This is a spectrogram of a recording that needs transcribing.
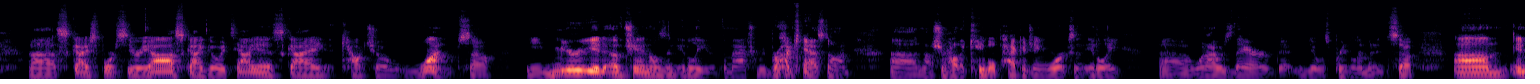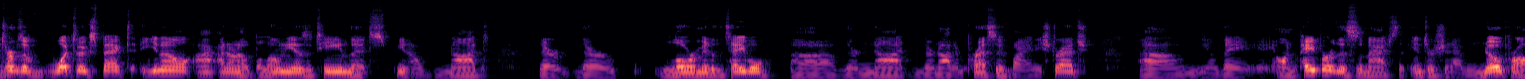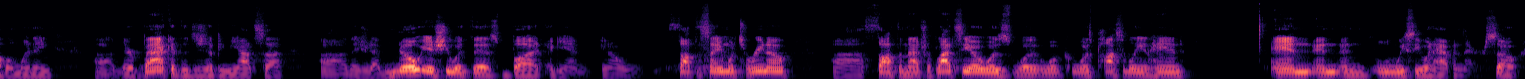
Sky Sports Serie A, Sky Go Italia, Sky Calcio 1. So the myriad of channels in Italy that the match will be broadcast on. Uh, not sure how the cable packaging works in Italy. Uh, when I was there, it was pretty limited. So, um, in terms of what to expect, you know, I, I, don't know. Bologna is a team that's you know not they're they're lower mid of the table. Uh, they're not they're not impressive by any stretch. Um, you know, they on paper this is a match that Inter should have no problem winning. Uh, they're back at the Giuseppe Meazza. Uh, they should have no issue with this, but again, you know, thought the same with Torino. Uh, thought the match with Lazio was, was was possibly in hand, and and and we see what happened there. So.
